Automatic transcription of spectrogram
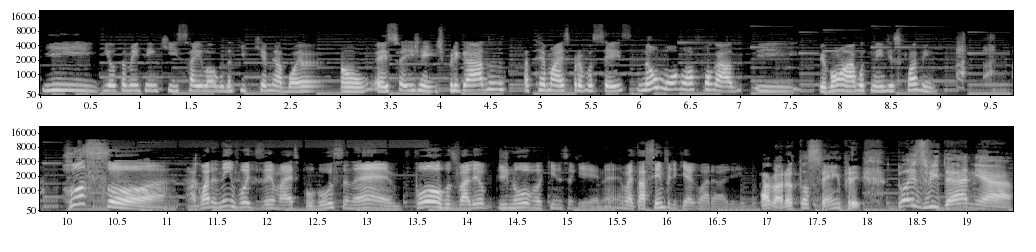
E, e eu também tenho que sair logo daqui, porque é minha boia. Então, é isso aí, gente. Obrigado. Até mais pra vocês. Não morram afogados. E bebam água, que nem disse Flavinho. Russo! Agora nem vou dizer mais pro Russo, né? Russo, valeu de novo aqui nisso aqui, né? Vai estar sempre aqui agora, olha aí. Agora eu tô sempre. Dois Vidania!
